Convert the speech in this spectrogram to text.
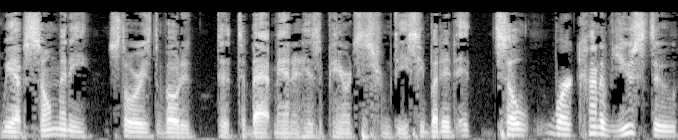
we have so many stories devoted to, to Batman and his appearances from DC, but it, it so we're kind of used to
